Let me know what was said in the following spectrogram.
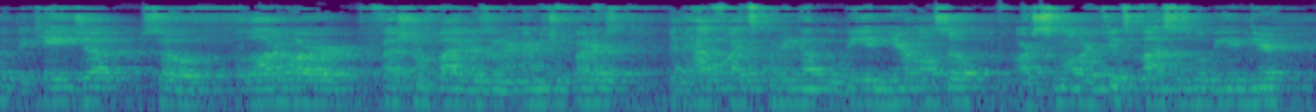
put the cage up. So a lot of our professional fighters and our amateur fighters that have fights coming up will be in here also. our smaller kids classes will be in here.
